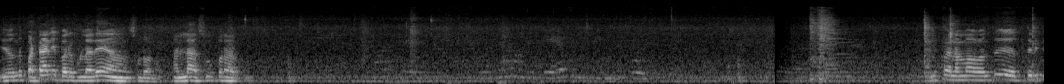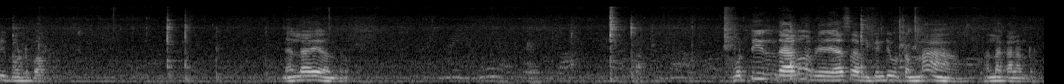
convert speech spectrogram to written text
இது வந்து பட்டாணி பருப்பில் தான் சுடணும். நல்லா சூப்பராக இருக்கும். இப்போ நம்ம வந்து திருப்பி போட்டு பார்ப்போம். நல்லாவே வந்துடும் ஒட்டி இருந்தாலும் அப்படி ஏசம் அப்படி கிண்டி விட்டோம்னா நல்லா கலண்டுரும்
